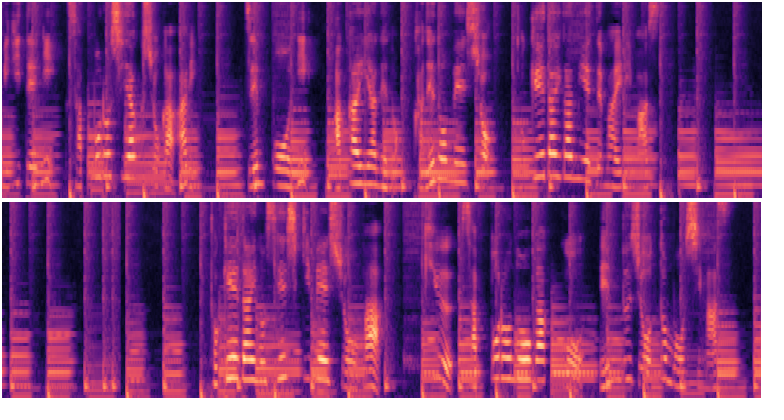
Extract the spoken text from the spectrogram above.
右手に札幌市役所があり、前方に赤い屋根の鐘の名所、時計台が見えてまいります。時計台の正式名称は、旧札幌農学校演舞場と申します。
